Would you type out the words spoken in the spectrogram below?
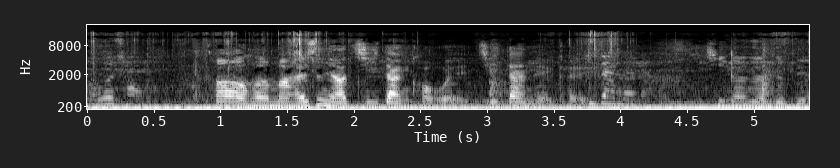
口味超超好喝吗？还是你要鸡蛋口味？鸡蛋的也可以鸡，蛋在哪？鸡蛋在这边，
